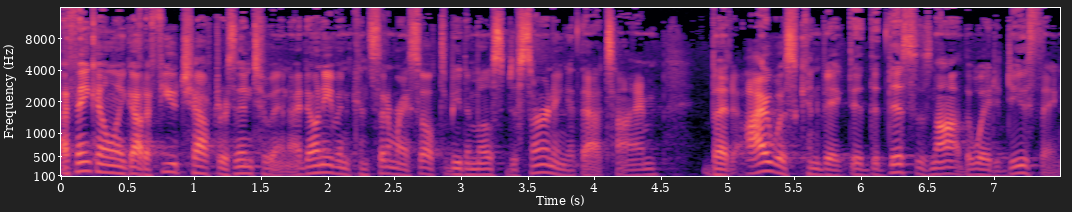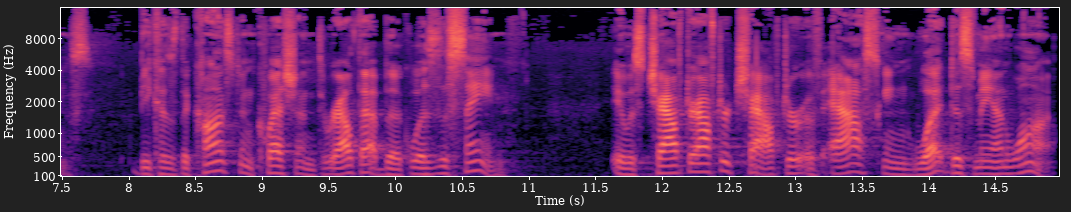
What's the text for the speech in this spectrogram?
I think I only got a few chapters into it, and I don't even consider myself to be the most discerning at that time, but I was convicted that this is not the way to do things because the constant question throughout that book was the same. It was chapter after chapter of asking, What does man want?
